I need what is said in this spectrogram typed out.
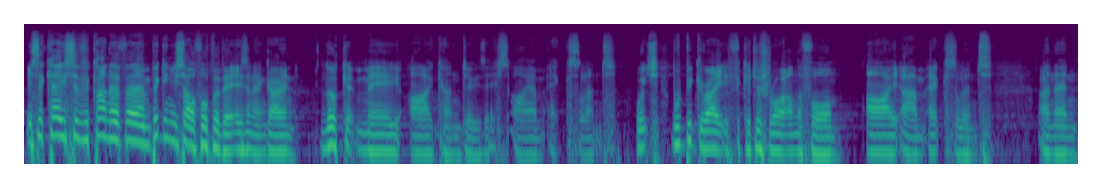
It's a case of kind of um, bigging yourself up a bit, isn't it? And going, look at me, I can do this, I am excellent. Which would be great if you could just write on the form, I am excellent. And then,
